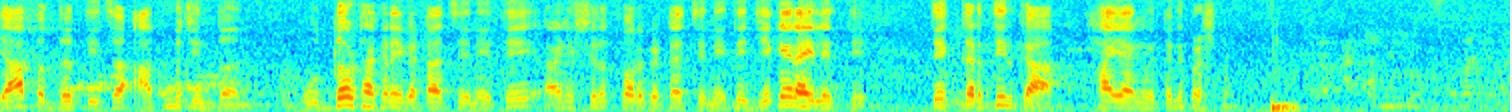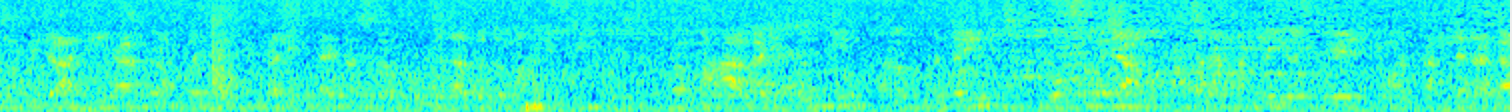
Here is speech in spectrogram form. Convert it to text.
या पद्धतीचं आत्मचिंतन उद्धव ठाकरे गटाचे नेते आणि शरद पवार गटाचे नेते जे काही राहिलेत ते ते करतील का हा या निमित्ताने प्रश्न. चांगल्या जागा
